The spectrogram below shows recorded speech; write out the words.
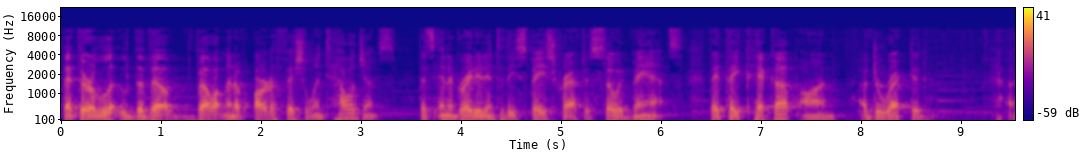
that their development of artificial intelligence that's integrated into these spacecraft is so advanced that they pick up on a directed. Uh,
